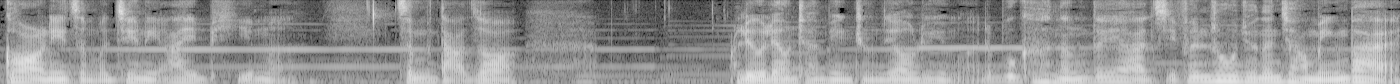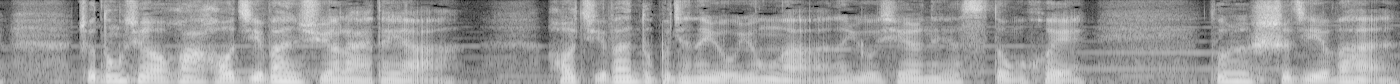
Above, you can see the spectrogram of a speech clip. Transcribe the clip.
告诉你怎么建立 IP 吗？怎么打造流量产品成交率吗？这不可能的呀！几分钟就能讲明白，这东西要花好几万学来的呀。好几万都不见得有用啊！那有些人那些私董会，都是十几万，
